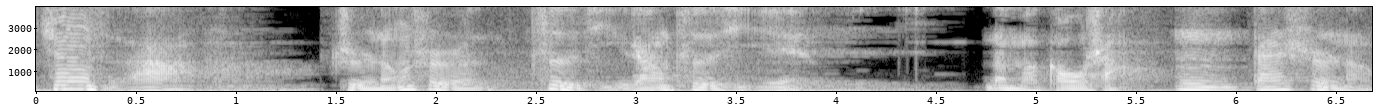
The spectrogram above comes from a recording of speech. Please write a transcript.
君子啊，只能是自己让自己那么高尚，嗯，但是呢，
